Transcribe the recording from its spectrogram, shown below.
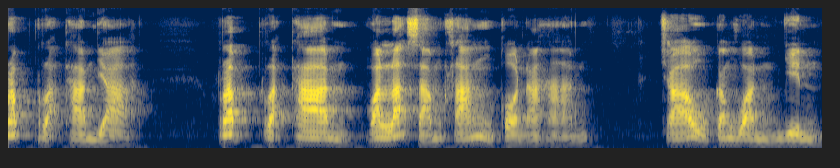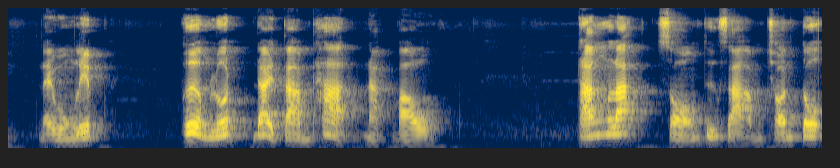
รับประทานยา รับประทานวันละสามครั้งก่อนอาหาร เช้ากลางวันเย็นในวงเล็บ เพิ่มลดได้ตามธาตุหนักเบาครั้งละ 2-3 ช้อนโต๊ะ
